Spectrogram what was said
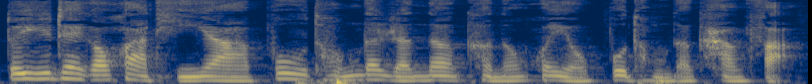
对于这个话题呀，不同的人呢可能会有不同的看法。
